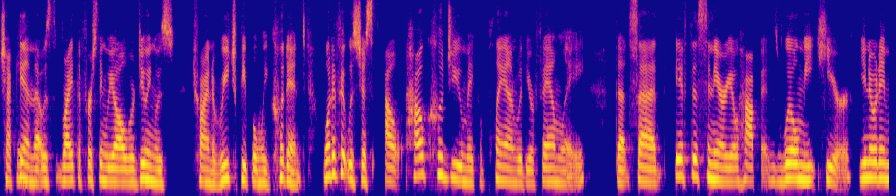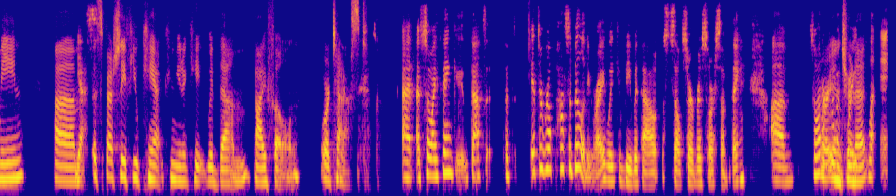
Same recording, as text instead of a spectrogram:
check yeah. in. That was right. The first thing we all were doing was trying to reach people and we couldn't. What if it was just out? How could you make a plan with your family that said, if this scenario happens, we'll meet here? You know what I mean? Um, yes. Especially if you can't communicate with them by phone or text. Yeah. And so I think that's that's it's a real possibility, right? We could be without cell service or something. Um, so I don't have internet. A great pl- eh,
